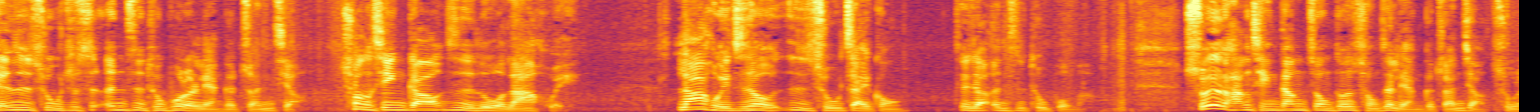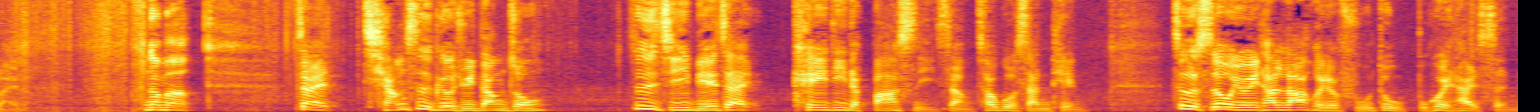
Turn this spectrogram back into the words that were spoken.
跟日出就是 N 字突破了两个转角，创新高，日落拉回，拉回之后日出再攻。这叫 N 字突破嘛？所有的行情当中都是从这两个转角出来的。那么，在强势格局当中，日级别在 K D 的八十以上，超过三天，这个时候由于它拉回的幅度不会太深，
